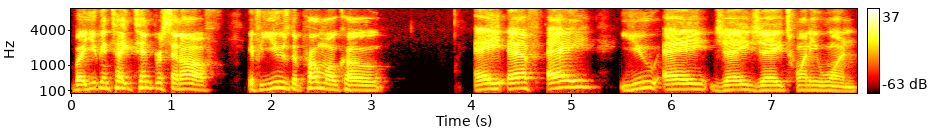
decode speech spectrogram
but you can take 10% off if you use the promo code AFA UAJJ21.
